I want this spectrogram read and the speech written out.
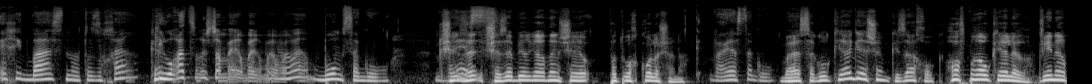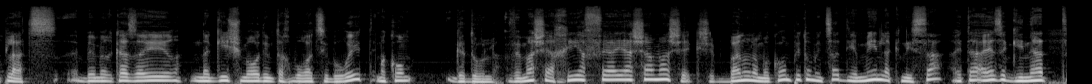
איך התבאסנו, אתה זוכר? כן. כאילו רצנו לשם מהר, מהר, מהר, מהר, בום, סגור. כשזה. כשזה ביר גרדן שפתוח כל השנה. והיה סגור. והיה סגור כי היה גשם, כי זה החוק. הופבראו קלר, וינר פלאץ, במרכז העיר, נגיש מאוד עם תחבורה ציבורית, מקום גדול. ומה שהכי יפה היה שם, שכשבאנו למקום, פתאום מצד ימין לכניסה, הייתה איזה גינת,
